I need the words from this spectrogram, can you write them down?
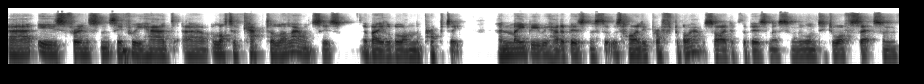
uh, is, for instance, if we had uh, a lot of capital allowances available on the property. And maybe we had a business that was highly profitable outside of the business, and we wanted to offset some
